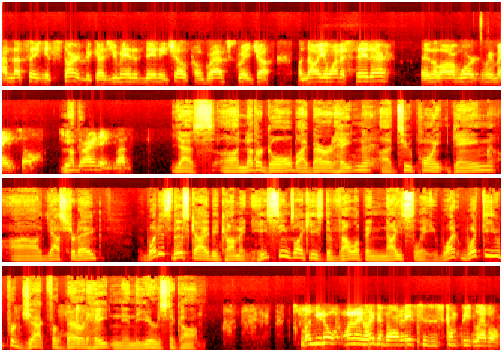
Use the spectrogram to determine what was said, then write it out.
I'm not saying it started because you made it the NHL. Congrats, great job. But now you want to stay there. There's a lot of work remains. So keep another, grinding, but. Yes, uh, another goal by Barrett Hayton, a two-point game uh, yesterday. What is this guy becoming? He seems like he's developing nicely. What what do you project for Barrett Hayton in the years to come? But you know what I like about Ace is his compete level.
